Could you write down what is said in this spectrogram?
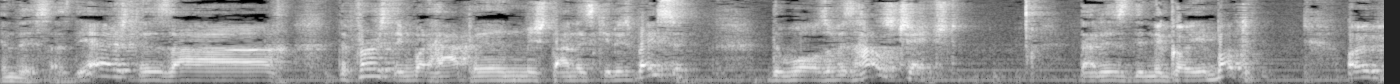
in this, as the Ershtezach, the first thing what happened, Mishtanis Kirish Basin, the walls of his house changed. That is the Negoyim bottom. If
